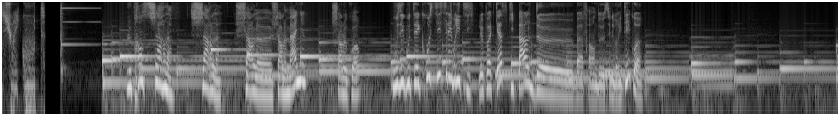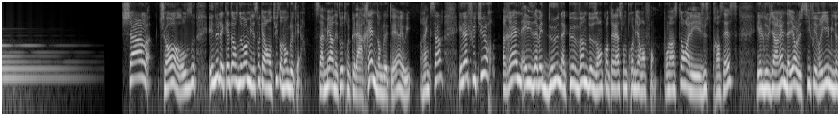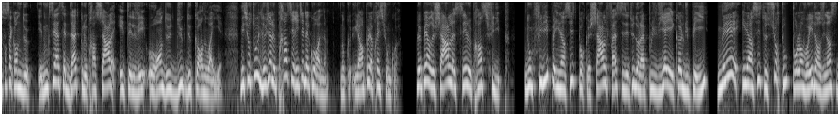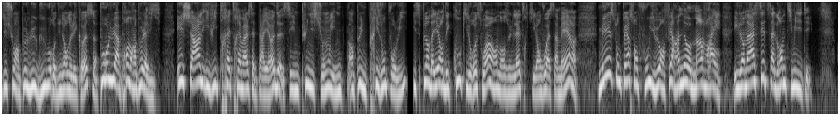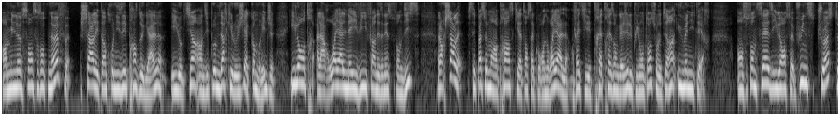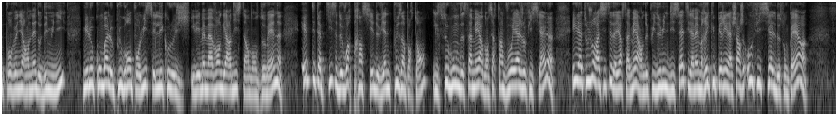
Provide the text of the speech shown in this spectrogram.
sur écoute. Le prince Charles. Charles. Charles. euh, Charlemagne. Charles quoi? Vous écoutez Krusty Celebrity, le podcast qui parle de. Bah, enfin, de célébrité quoi. Charles Charles est né le 14 novembre 1948 en Angleterre. Sa mère n'est autre que la reine d'Angleterre, et oui, rien que ça. Et la future reine Elisabeth II n'a que 22 ans quand elle a son premier enfant. Pour l'instant, elle est juste princesse, et elle devient reine d'ailleurs le 6 février 1952. Et donc c'est à cette date que le prince Charles est élevé au rang de duc de Cornouailles. Mais surtout, il devient le prince héritier de la couronne. Donc il a un peu la pression, quoi. Le père de Charles, c'est le prince Philippe. Donc Philippe, il insiste pour que Charles fasse ses études dans la plus vieille école du pays, mais il insiste surtout pour l'envoyer dans une institution un peu lugubre du nord de l'Écosse, pour lui apprendre un peu la vie. Et Charles, il vit très très mal cette période, c'est une punition et un peu une prison pour lui. Il se plaint d'ailleurs des coups qu'il reçoit hein, dans une lettre qu'il envoie à sa mère, mais son père s'en fout, il veut en faire un homme, un vrai, et il en a assez de sa grande timidité. En 1969, Charles est intronisé prince de Galles et il obtient un diplôme d'archéologie à Cambridge. Il entre à la Royal Navy fin des années 70. Alors Charles, c'est pas seulement un prince qui attend sa couronne royale. En fait, il est très très engagé depuis longtemps sur le terrain humanitaire. En 76, il lance Prince Trust pour venir en aide aux démunis, mais le combat le plus grand pour lui, c'est l'écologie. Il est même avant-gardiste hein, dans ce domaine, et petit à petit, ses devoirs princiers deviennent plus importants. Il seconde sa mère dans certains voyages officiels, et il a toujours assisté d'ailleurs sa mère. hein. Depuis 2017, il a même récupéré la charge officielle de son père.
